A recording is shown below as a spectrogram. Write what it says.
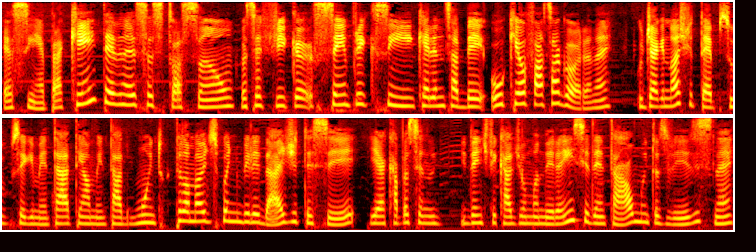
é assim, é pra quem teve nessa situação, você fica sempre sim querendo saber o que eu faço agora, né? O diagnóstico TEP subsegmentar tem aumentado muito pela maior disponibilidade de TC e acaba sendo identificado de uma maneira incidental, muitas vezes, né?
